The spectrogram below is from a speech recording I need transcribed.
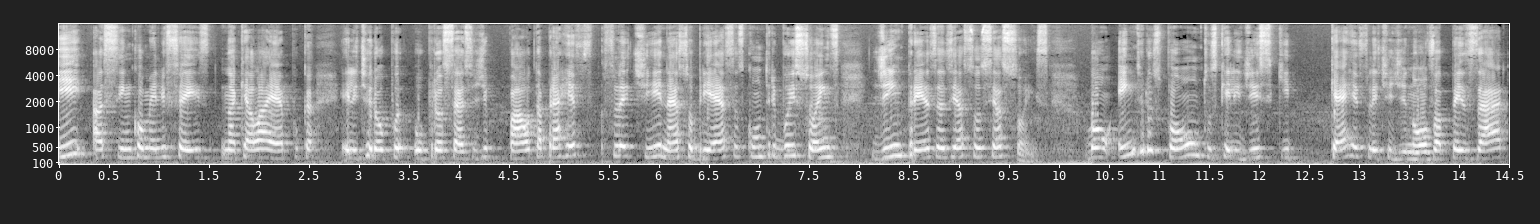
E, assim como ele fez naquela época, ele tirou o processo de pauta para refletir né, sobre essas contribuições de empresas e associações. Bom, entre os pontos que ele disse que quer refletir de novo, apesar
